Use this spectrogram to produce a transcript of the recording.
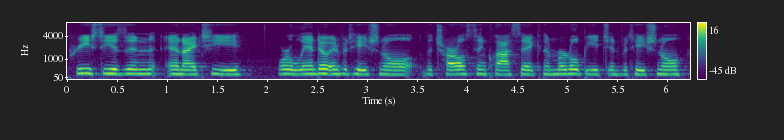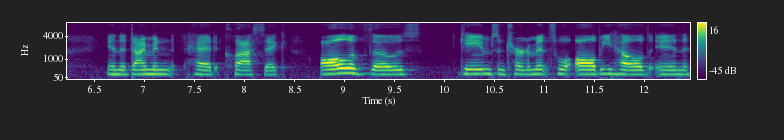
preseason NIT, Orlando Invitational, the Charleston Classic, the Myrtle Beach Invitational, and the Diamond Head Classic. All of those games and tournaments will all be held in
